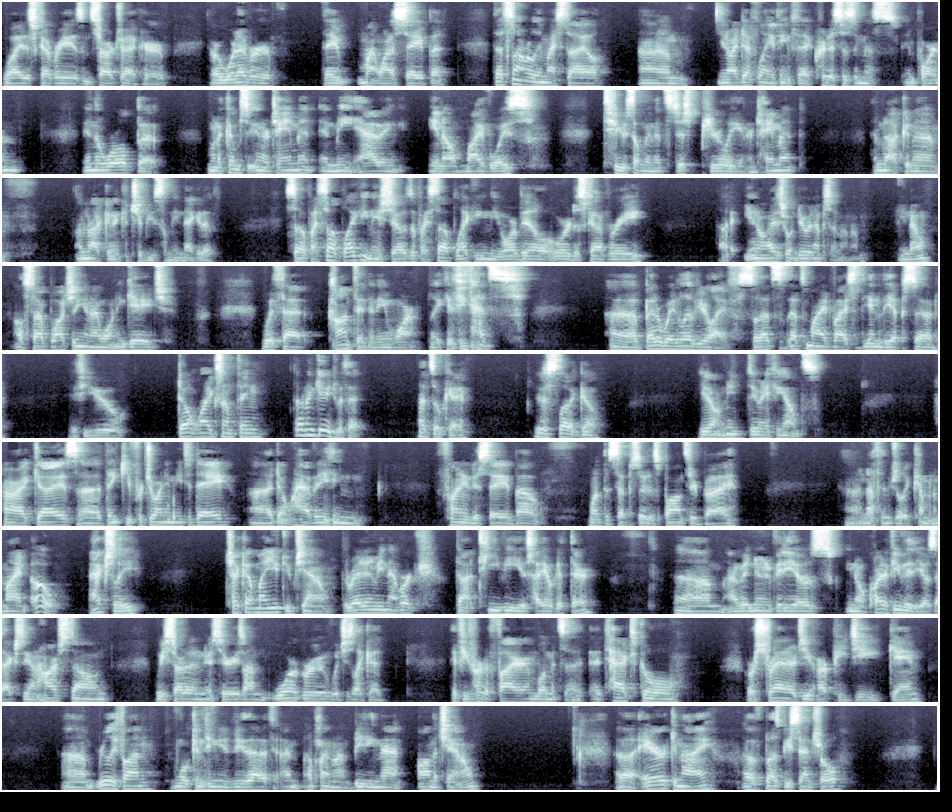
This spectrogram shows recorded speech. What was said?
why Discovery isn't Star Trek or or whatever they might want to say. But that's not really my style. Um, you know, I definitely think that criticism is important in the world, but when it comes to entertainment and me adding, you know, my voice to something that's just purely entertainment, I'm not gonna I'm not gonna contribute something negative. So if I stop liking these shows, if I stop liking the Orville or Discovery, uh, you know, I just won't do an episode on them. You know, I'll stop watching and I won't engage with that content anymore. Like I think that's a better way to live your life. So that's that's my advice at the end of the episode. If you don't like something, don't engage with it. That's okay. Just let it go. You don't need to do anything else. All right, guys. Uh, thank you for joining me today. Uh, I don't have anything funny to say about what this episode is sponsored by. Uh, nothing's really coming to mind. Oh, actually, check out my YouTube channel. The Red Envy Network.tv is how you'll get there. Um, I've been doing videos, you know, quite a few videos actually on Hearthstone. We started a new series on Wargroove, which is like a, if you've heard of Fire Emblem, it's a, a tactical or strategy RPG game. Um, really fun. We'll continue to do that. I'm, I plan on beating that on the channel. Uh, Eric and I of Busby Central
